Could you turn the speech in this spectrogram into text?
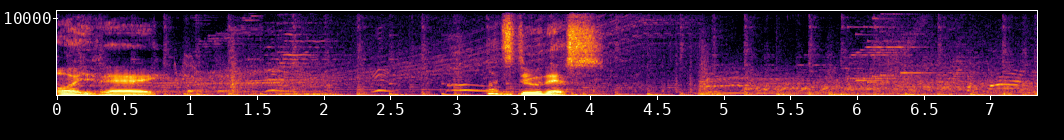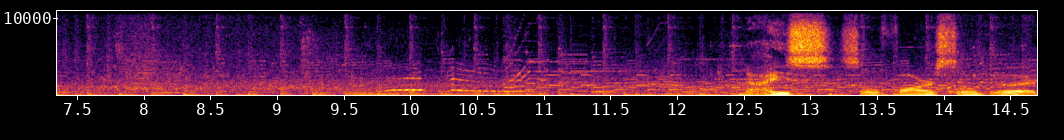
Oy vey. Let's do this. Nice. So far, so good.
